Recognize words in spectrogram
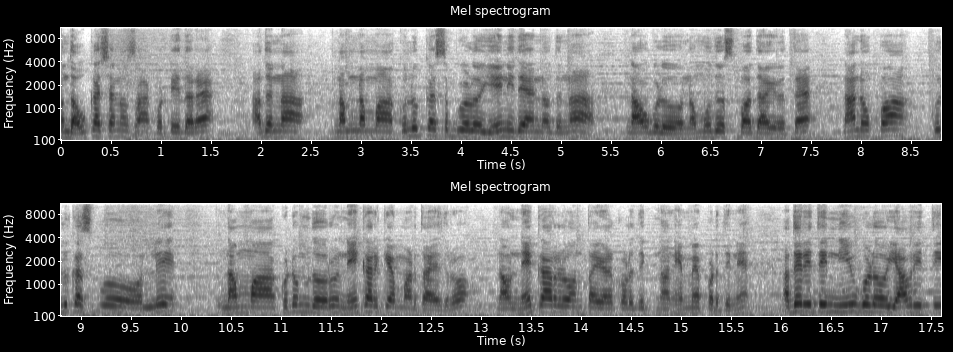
ಒಂದು ಅವಕಾಶನೂ ಸಹ ಕೊಟ್ಟಿದ್ದಾರೆ. ಅದನ್ನು ನಮ್ಮ ನಮ್ಮ ಕುಲುಕಸಬುಗಳು ಏನಿದೆ ಅನ್ನೋದನ್ನು ನಾವುಗಳು ನಮೂದಿಸ್ಬೋದಾಗಿರುತ್ತೆ ನಾನೊಬ್ಬ ಕುಲುಕಸಬು ಅಲ್ಲಿ ನಮ್ಮ ಕುಟುಂಬದವರು ನೇಕಾರಿಕೆ ಮಾಡ್ತಾಯಿದ್ರು ನಾವು ನೇಕಾರರು ಅಂತ ಹೇಳ್ಕೊಳ್ಳೋದಕ್ಕೆ ನಾನು ಹೆಮ್ಮೆ ಪಡ್ತೀನಿ. ಅದೇ ರೀತಿ ನೀವುಗಳು ಯಾವ ರೀತಿ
